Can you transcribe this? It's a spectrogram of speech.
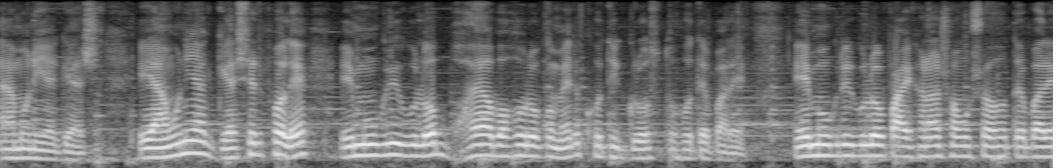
অ্যামোনিয়া গ্যাস। এই অ্যামোনিয়া গ্যাসের ফলে এই মুগরিগুলো ভয়াবহ রকমের ক্ষতিগ্রস্ত হতে পারে। এই মুগরিগুলো পায়খানার সমস্যা হতে পারে,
